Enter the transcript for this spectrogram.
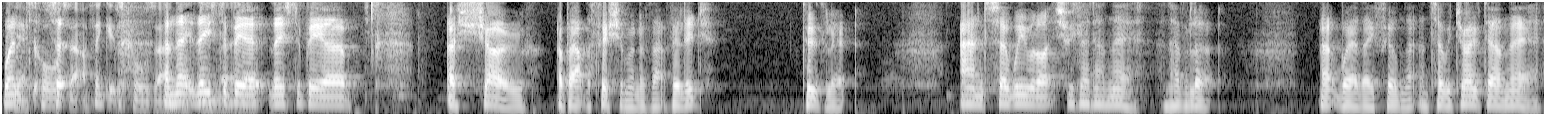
went yeah, to- Cawsand. so- I think it's Cawsand. and there, there used to be a there used to be a a show about the fishermen of that village. Google it. And so we were like, should we go down there and have a look at where they filmed that? And so we drove down there,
